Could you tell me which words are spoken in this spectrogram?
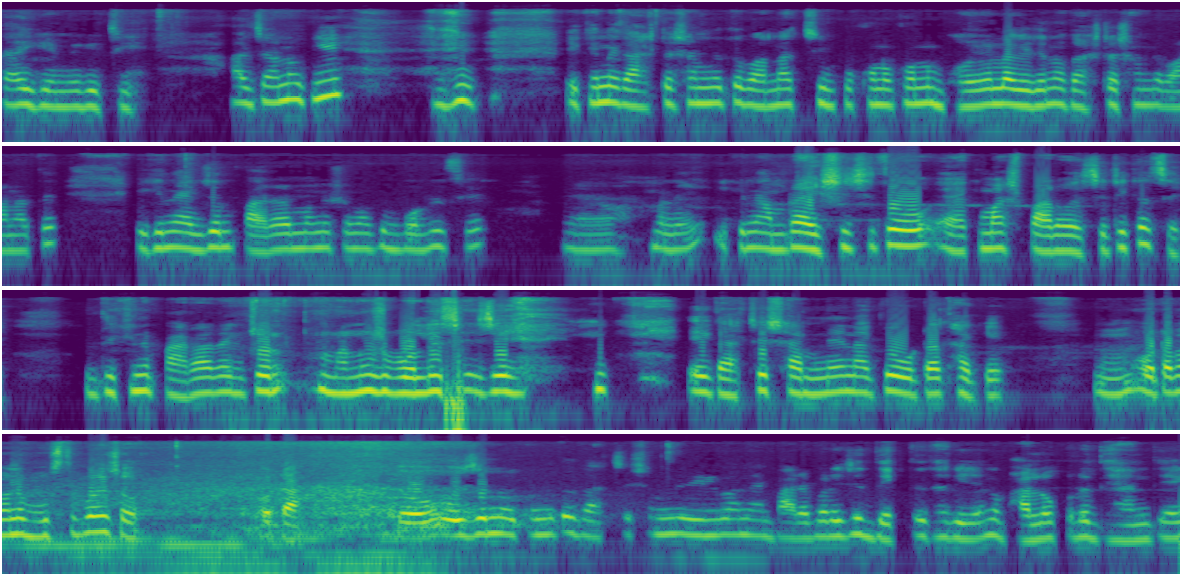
তাই ঘেমে গেছি। আর জানো কি? এখানে গাছটার সামনে তো বানাচ্ছি কোনো কোনো ভয়ও লাগে যেন গাছটার সামনে বানাতে। এখানে একজন পাড়ার মানুষ আমাকে বলেছে মানে এখানে আমরা এসেছি তো এক মাস পার হয়েছে, ঠিক আছে? কিন্তু এখানে পাড়ার একজন মানুষ বলেছে যে, এই গাছের সামনে নাকি ওটা থাকে। ওটা মানে বুঝতে পেরেছ? ওটা। তো ওই জন্য ওখানে তো গাছের সামনে রিল বানায় বারে বারে যে দেখতে থাকি, যেন ভালো করে ধ্যান দিয়ে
